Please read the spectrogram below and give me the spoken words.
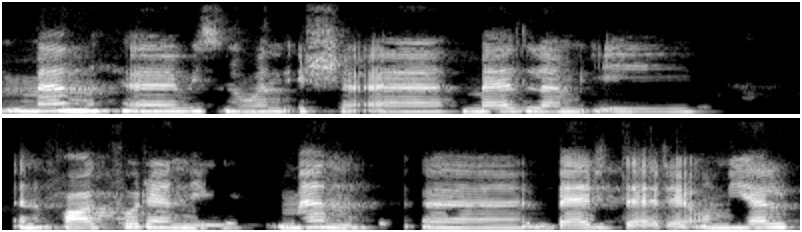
Men hvis noen ikke er medlem i en fagforening, men ber dere om hjelp,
